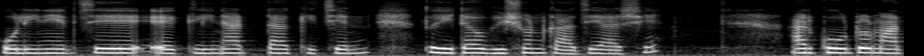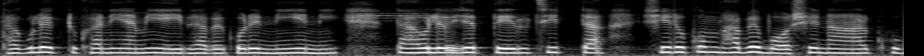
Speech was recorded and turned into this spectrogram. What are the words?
কলিনের যে ক্লিনারটা কিচেন তো এটাও ভীষণ কাজে আসে। আর কৌটোর মাথাগুলো একটুখানি আমি এইভাবে করে নিয়ে নিই, তাহলে ওই যে তেল চিটটা সেরকমভাবে বসে না, আর খুব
